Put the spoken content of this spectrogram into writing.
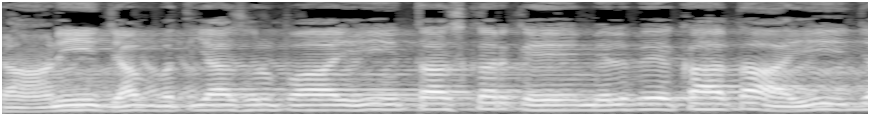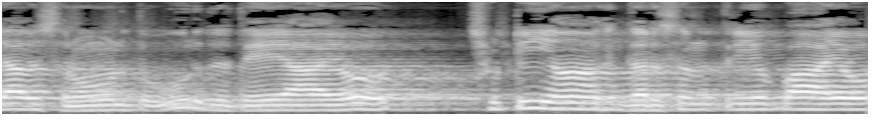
ਰਾਣੀ ਜਬ ਬਤਿਆ ਸੁਨ ਪਾਈ, ਤਸ ਕਰਕੇ ਮਿਲਵੇ ਕਾ ਧਾਈ, ਜਬ ਸਰੋਣ ਤੂਰਦ ਤੇ ਆਇਓ, ਛੁਟੀ ਆਂਖ ਦਰਸ਼ਨ ਤ੍ਰਿਯ ਪਾਇਓ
